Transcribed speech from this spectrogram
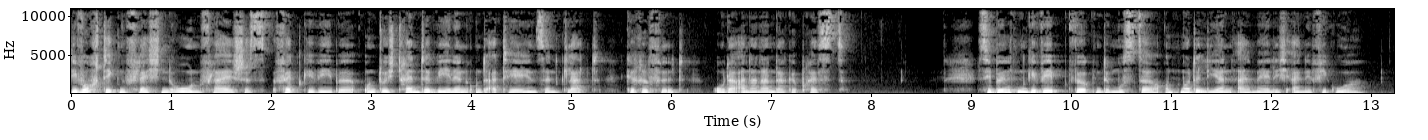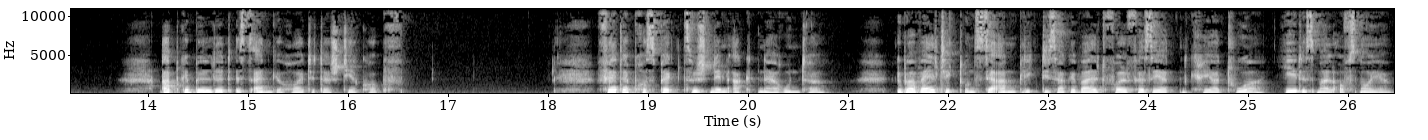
Die wuchtigen Flächen rohen Fleisches, Fettgewebe und durchtrennte Venen und Arterien sind glatt, geriffelt oder aneinandergepresst. Sie bilden gewebt wirkende Muster und modellieren allmählich eine Figur. Abgebildet ist ein gehäuteter Stierkopf. Fährt der Prospekt zwischen den Akten herunter, überwältigt uns der Anblick dieser gewaltvoll versehrten Kreatur jedes Mal aufs Neue.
